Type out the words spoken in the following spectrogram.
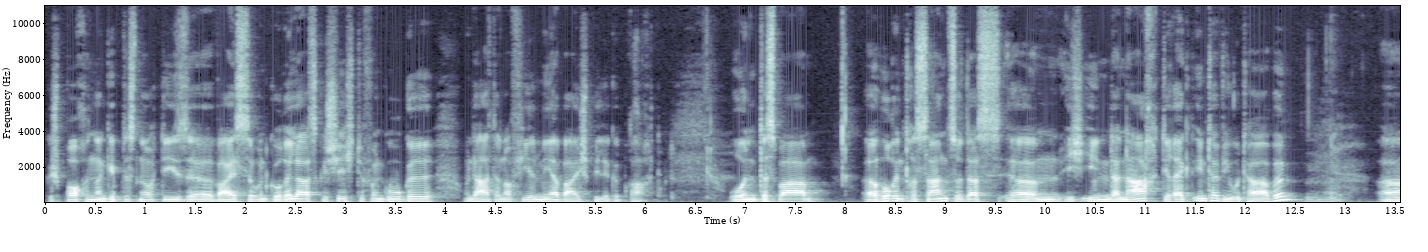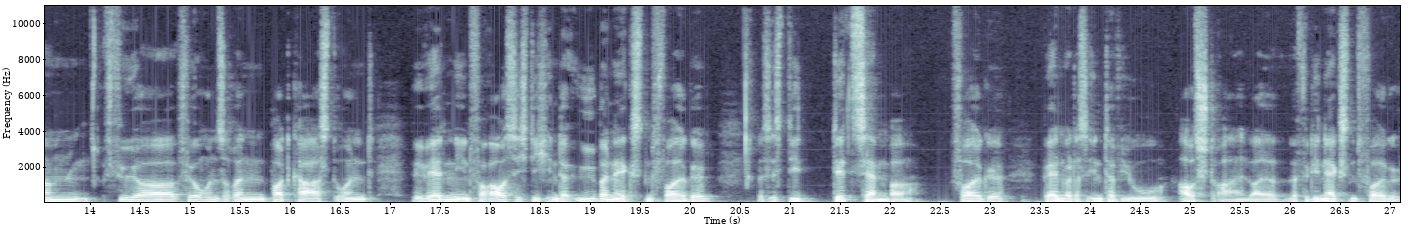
gesprochen. Dann gibt es noch diese Weiße und Gorillas-Geschichte von Google und da hat er noch viel mehr Beispiele gebracht. Und das war äh, hochinteressant, so dass ähm, ich ihn danach direkt interviewt habe mhm. ähm, für für unseren Podcast und wir werden ihn voraussichtlich in der übernächsten Folge, das ist die Dezember Folge werden wir das Interview ausstrahlen, weil wir für die nächsten Folge,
